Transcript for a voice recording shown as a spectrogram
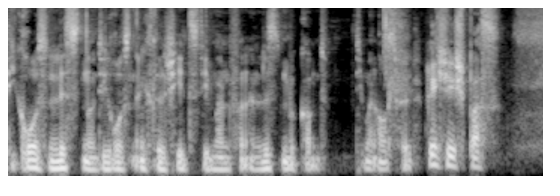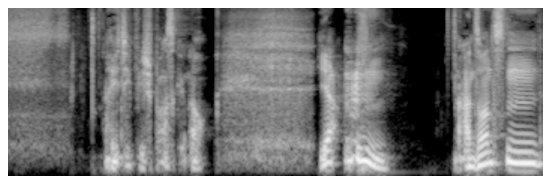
die großen Listen und die großen Excel-Sheets, die man von den Listen bekommt, die man ausfüllt. Richtig Spaß. Richtig viel Spaß, genau. Ja, ansonsten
